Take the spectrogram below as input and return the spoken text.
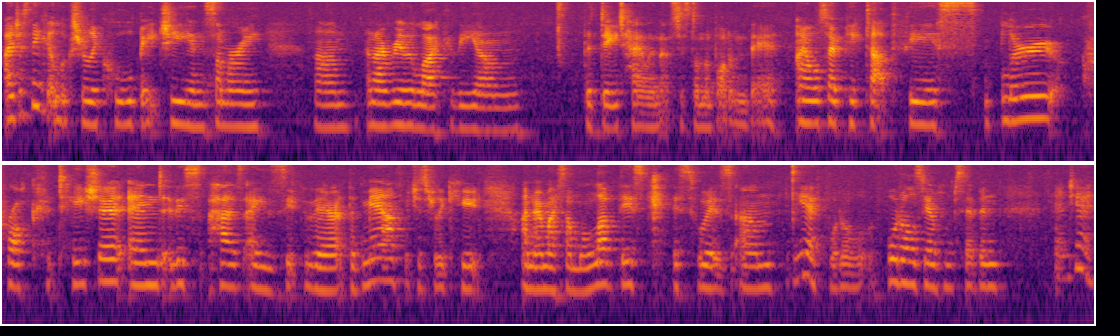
I just think it looks really cool beachy and summery um, and I really like the um, the detailing that's just on the bottom there. I also picked up this blue croc t-shirt and this has a zip there at the mouth which is really cute. I know my son will love this. This was um yeah four dollars down from seven. And yeah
